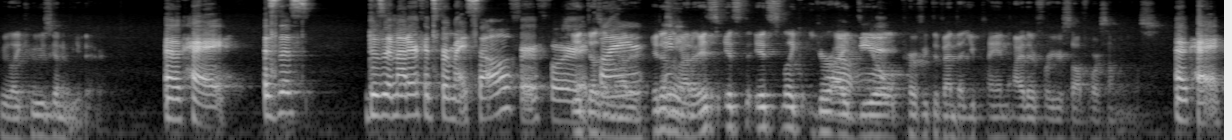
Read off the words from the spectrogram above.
Who? Like, who's going to be there? Okay. Is this? Does it matter if it's for myself or for? It doesn't matter. It doesn't matter. It's it's it's like your oh, ideal man. perfect event that you plan either for yourself or someone else. Okay.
